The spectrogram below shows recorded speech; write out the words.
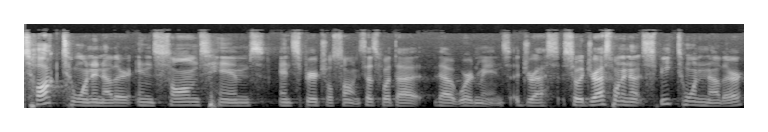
Talk to one another in psalms, hymns, and spiritual songs. That's what that, that word means. Address. So, address one another, speak to one another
